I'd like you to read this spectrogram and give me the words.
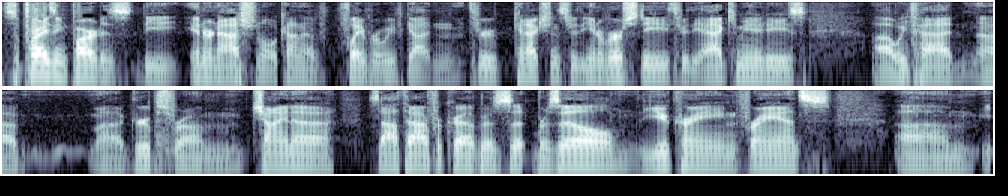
the surprising part is the international kind of flavor we've gotten through connections through the university, through the ag communities. Uh, we've had uh, groups from China, South Africa, Brazil, Ukraine, France, um, e-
